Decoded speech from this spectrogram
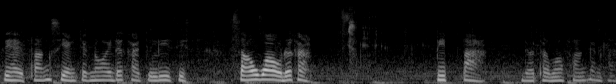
สิให้ฟังเสียงจักน้อยเด้อค่ะจุลีสิเซาเว้าเด้อค่ะ ปิดปาก เดี๋ยวเรามาฟังกันค่ะ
